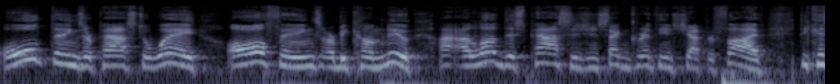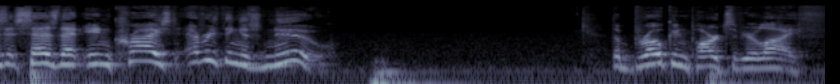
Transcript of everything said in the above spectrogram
Old things are passed away, all things are become new. I, I love this passage in 2 Corinthians chapter 5 because it says that in Christ everything is new the broken parts of your life,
